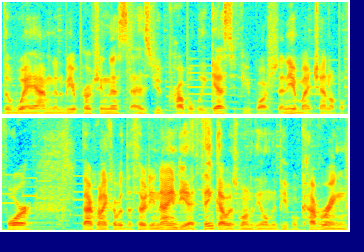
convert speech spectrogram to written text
the way I'm gonna be approaching this, as you'd probably guess if you've watched any of my channel before. Back when I covered the 3090, I think I was one of the only people covering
